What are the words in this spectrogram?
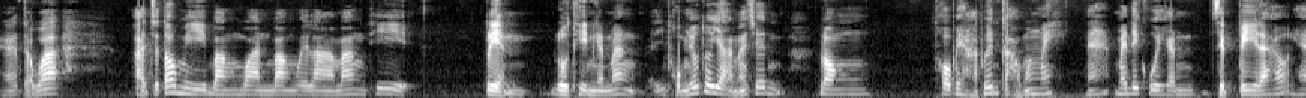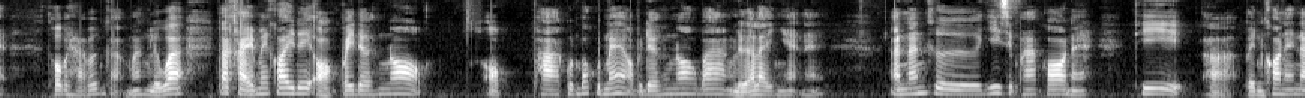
นะ แต่ว่าอาจจะต้องมีบางวันบางเวลาบ้างที่เปลี่ยนรูทีนกันบ้าง ผมยกตัวอย่างนะ เช่น ลองโทรไปหาเพื่อนเก่าบ้างไหมนะไม่ได้คุยกัน 10 ปีแล้วเนี่ยโทรไปหาเพื่อนเก่าบ้างหรือว่าถ้าใครไม่ค่อยได้ออกไปเดินข้างนอก พาคุณพ่อคุณแม่ออกไปเดินข้างนอกบ้างหรืออะไรเงี้ยนะอันนั้นคือ 25 ข้อนะที่เป็นข้อแนะน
